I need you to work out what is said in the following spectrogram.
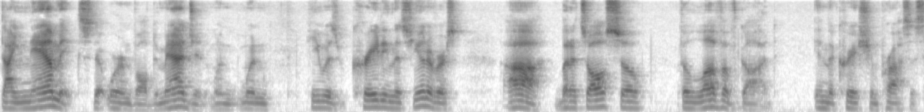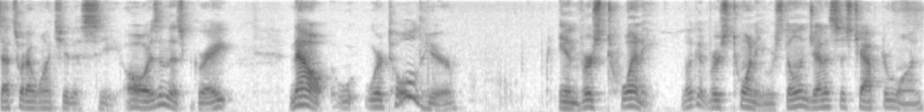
dynamics that were involved. Imagine when when he was creating this universe. Ah, but it's also the love of God in the creation process. That's what I want you to see. Oh, isn't this great? Now, we're told here in verse 20. Look at verse 20. We're still in Genesis chapter 1.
